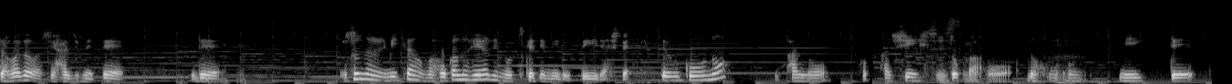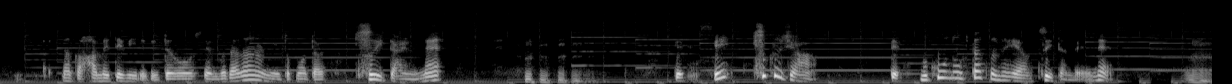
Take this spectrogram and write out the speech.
ざわざわし始めて、で、そんなのにみっちゃんは他の部屋にもつけてみるって言い出して、で、向こうの、あの、寝室とかの方に行って、なんかはめてみるって言って、どうせ無駄なのにと思ったら、ついたんよね。で、え、つくじゃんって、向こうの2つの部屋はついたんだよね。うん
